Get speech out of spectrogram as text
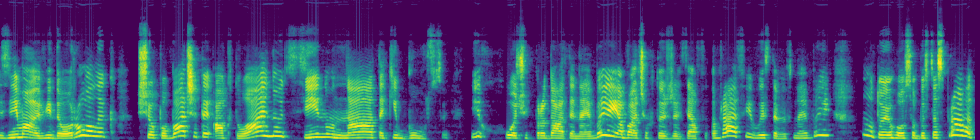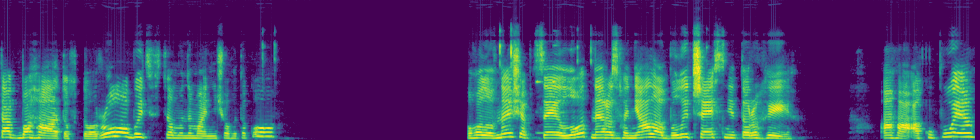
Знімаю відеоролик, щоб побачити актуальну ціну на такі буси. Їх хочуть продати на eBay. Я бачу, хтось вже взяв фотографії, виставив на eBay. Ну, то його особиста справа. Так багато хто робить, в цьому немає нічого такого. Головне, щоб цей лот не розганяла, були чесні торги. Ага, а купує,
